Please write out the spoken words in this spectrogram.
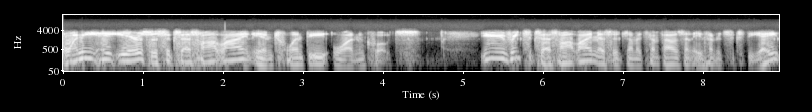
28 years of Success Hotline in 21 quotes. You've reached Success Hotline, message number 10868.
